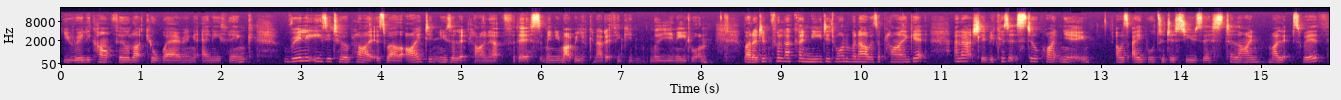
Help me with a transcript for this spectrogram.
you really can't feel like you're wearing anything. Really easy to apply as well. I didn't use a lip liner for this. I mean, you might be looking at it thinking, well, you need one. But I didn't feel like I needed one when I was applying it. And actually, because it's still quite new, I was able to just use this to line my lips with.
